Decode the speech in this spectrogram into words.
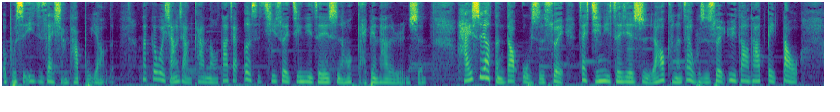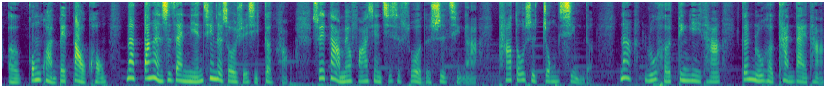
而不是一直在想他不要的。那各位想想看哦，他在二十七岁经历这些事，然后改变他的人生，还是要等到五十岁再经历这些事，然后可能在五十岁遇到他被盗，呃，公款被盗空，那当然是在年轻的时候学习更好。所以大家有没有发现，其实所有的事情啊，它都是中性的。那如何定义它，跟如何看待它，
